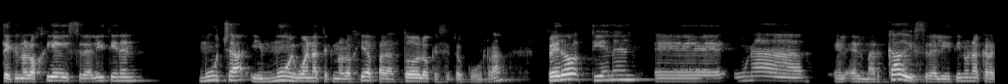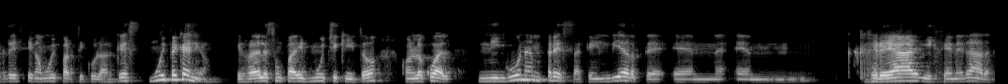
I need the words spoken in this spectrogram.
tecnología israelí tienen mucha y muy buena tecnología para todo lo que se te ocurra, pero tienen eh, una el, mercado israelí tiene una característica muy particular, que es muy pequeño. Israel es un país muy chiquito, con lo cual ninguna empresa que invierte en, crear y generar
